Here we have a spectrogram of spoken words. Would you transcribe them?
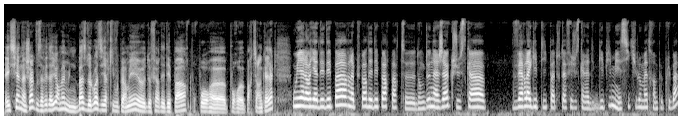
Et ici à Najac, vous avez d'ailleurs même une base de loisirs qui vous permet de faire des départs pour, pour, pour partir en kayak. Oui, alors il y a des départs. La plupart des départs partent donc de Najac jusqu'à vers la Guépie, pas tout à fait jusqu'à la Guépie, mais 6 km un peu plus bas.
